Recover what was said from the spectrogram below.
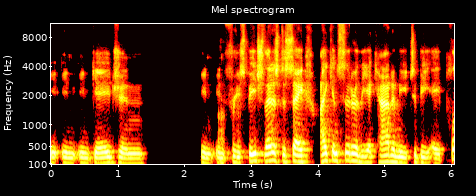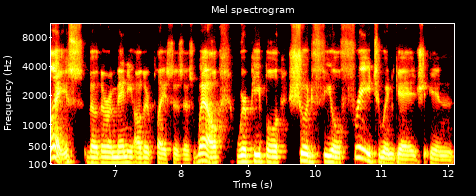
in, engage in in, in free speech. That is to say, I consider the academy to be a place, though there are many other places as well, where people should feel free to engage in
